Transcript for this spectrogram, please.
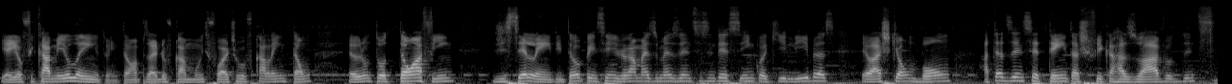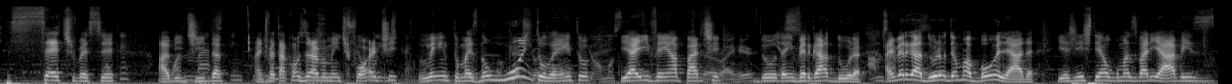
E aí eu ficar meio lento. Então, apesar de eu ficar muito forte, eu vou ficar lentão. Eu não tô tão afim de ser lento. Então eu pensei em jogar mais ou menos 265 aqui libras. Eu acho que é um bom. Até 270 acho que fica razoável. 207 vai ser a medida. A gente vai estar consideravelmente forte, lento, mas não muito lento. E aí vem a parte do, da envergadura. A envergadura eu dei uma boa olhada. E a gente tem algumas variáveis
